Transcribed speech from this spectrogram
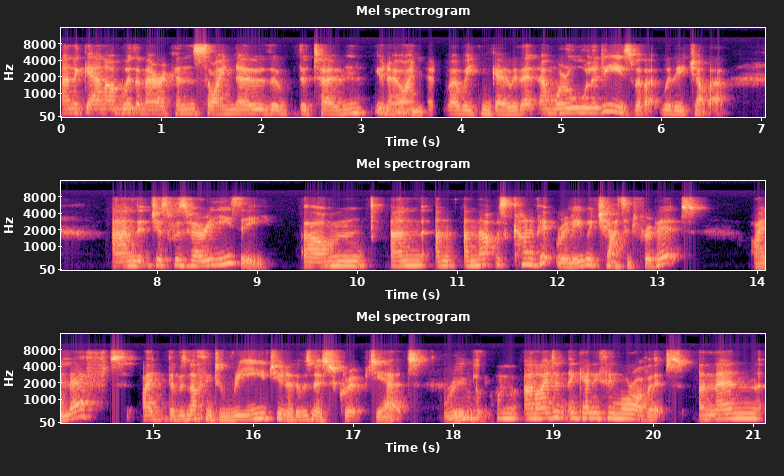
And again, I'm with Americans, so I know the the tone, you know, I Mhm. know where we can go with it, and we're all at ease with it, with each other. And it just was very easy. Um, and and and that was kind of it, really. We chatted for a bit. I left. I there was nothing to read, you know, there was no script yet. Really? Um, and I didn't think anything more of it. And then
